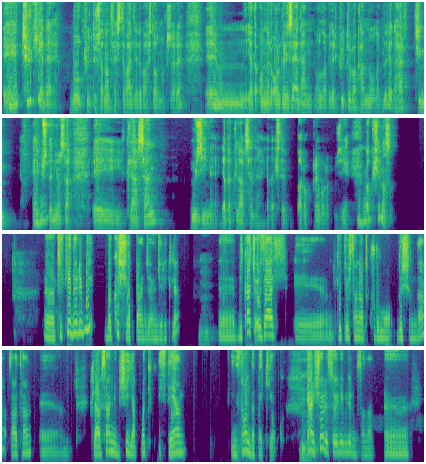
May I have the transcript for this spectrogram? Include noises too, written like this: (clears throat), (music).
E, Türkiye'de bu kültür sanat festivalleri başta olmak üzere e, ya da onları organize eden olabilir, Kültür Bakanlığı olabilir ya da her kim e, üstleniyorsa e, klavsen müziğine ya da klavsene ya da işte barok, pre-barok müziğe hı. bakışı nasıl? Ee, Türkiye'de öyle bir bakış yok bence öncelikle. Hı hı. Ee, birkaç özel e, kültür sanat kurumu dışında zaten e, klavsenle bir şey yapmak isteyen insan da pek yok. Yani şöyle söyleyebilirim sana. E,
